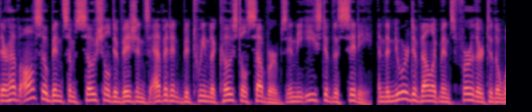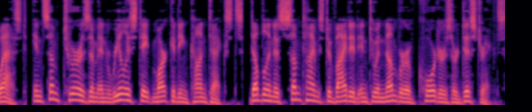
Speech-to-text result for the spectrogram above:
There have also been some social divisions evident between the coastal suburbs in the east of the city, and the newer developments further to the west. In some tourism and real estate marketing contexts, Dublin is sometimes divided into a number of quarters or districts.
